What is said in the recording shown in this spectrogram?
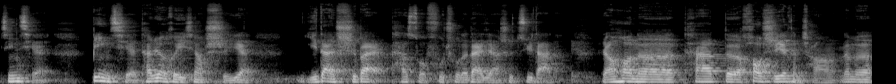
金钱，并且它任何一项实验一旦失败，它所付出的代价是巨大的。然后呢，它的耗时也很长。那么，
